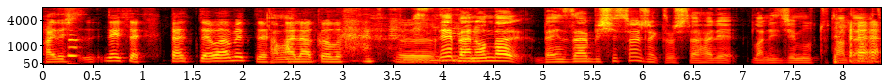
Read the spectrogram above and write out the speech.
paylaş neyse sen devam et de Tamam. alakalı. Ee, Bizde ben onunla benzer bir şey söyleyecektim işte hani lan diyeceğimi unuttum et.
